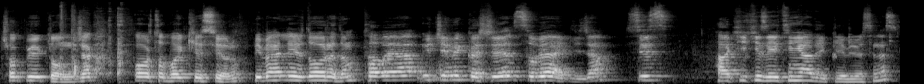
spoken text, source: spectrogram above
Çok büyük de olmayacak. Orta boy kesiyorum. Biberleri doğradım. Tavaya 3 yemek kaşığı sıvı yağ ekleyeceğim. Siz hakiki zeytinyağı da ekleyebilirsiniz.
